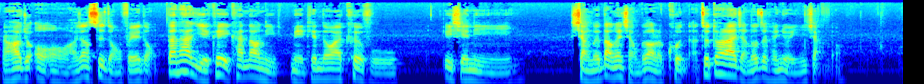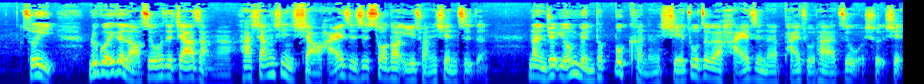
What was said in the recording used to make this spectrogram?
然后就哦哦，好像似懂非懂，但他也可以看到你每天都在克服一些你想得到跟想不到的困难，这对他来讲都是很有影响的。所以，如果一个老师或者家长啊，他相信小孩子是受到遗传限制的，那你就永远都不可能协助这个孩子呢排除他的自我设限。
